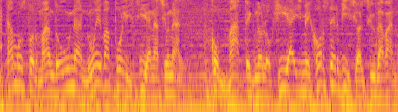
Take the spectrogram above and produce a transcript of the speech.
Estamos formando una nueva Policía Nacional, con más tecnología y mejor servicio al ciudadano.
